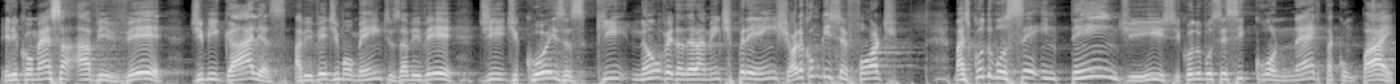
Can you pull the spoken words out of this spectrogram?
Ele começa a viver de migalhas, a viver de momentos, a viver de, de coisas que não verdadeiramente preenchem. Olha como que isso é forte. Mas quando você entende isso, e quando você se conecta com o Pai,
